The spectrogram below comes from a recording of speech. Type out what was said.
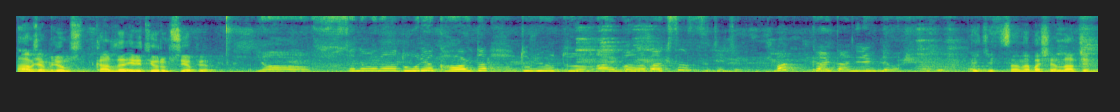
Ne yapacağım biliyor musun? Karları eritiyorum su yapıyorum. ya Sen hala doğruya karda duruyordun. Ay bana baksana sıcacık. Bak kar taneleri bile var. Peki sana başarılar canım.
